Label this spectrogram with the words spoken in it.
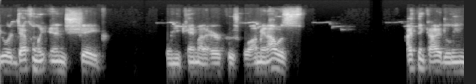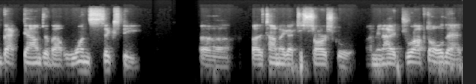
you were definitely in shape when you came out of aircrew school. I mean, I was, I think I had leaned back down to about 160 uh, by the time I got to SAR school. I mean, I dropped all that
